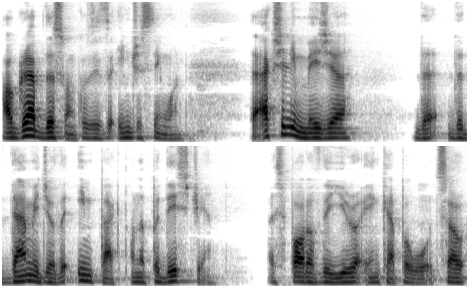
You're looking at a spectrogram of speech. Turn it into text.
I'll grab this one because it's an interesting one. They actually measure the, the damage or the impact on a pedestrian as part of the Euro NCAP award. So,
